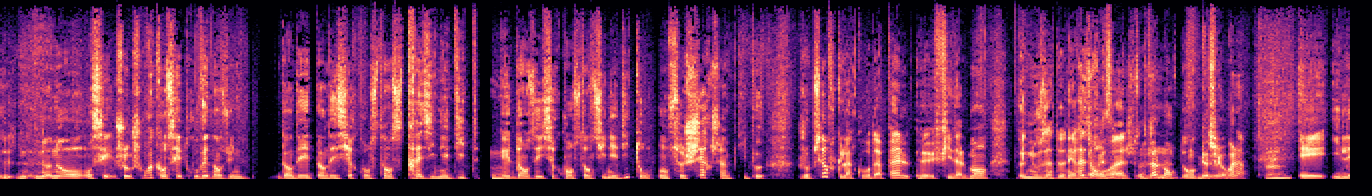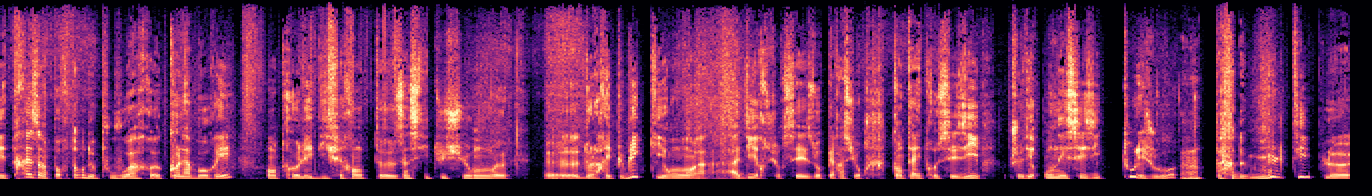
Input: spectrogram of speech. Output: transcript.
Euh, Non, non je crois qu'on s'est trouvé dans une dans des, dans des circonstances très inédites. Mm. Et dans des circonstances inédites, on, on se cherche un petit peu. J'observe que la Cour d'appel, euh, finalement, euh, nous a donné raison. Raison, hein. Je- totalement, donc, bien euh, sûr. voilà. Mm. Et il est très important de pouvoir collaborer entre les différentes institutions euh, de la République qui ont à à dire sur ces opérations. Quant à être saisi, je veux dire, on est saisi tous les jours Mhm. par de multiples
